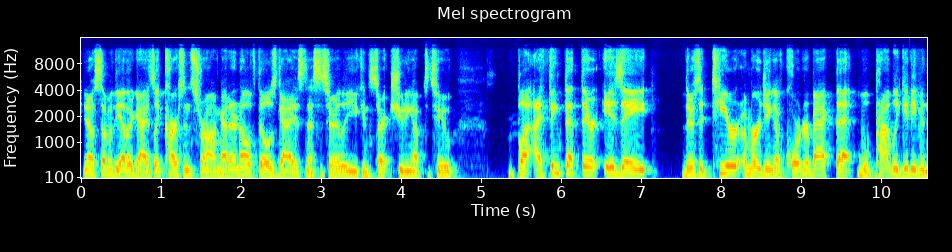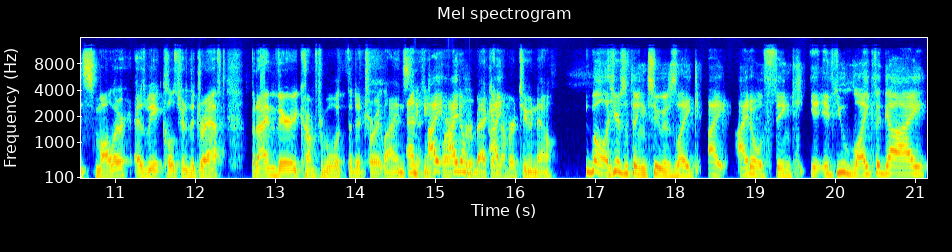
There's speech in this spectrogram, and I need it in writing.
you know some of the other guys like Carson Strong. I don't know if those guys necessarily you can start shooting up to two. But I think that there is a there's a tier emerging of quarterback that will probably get even smaller as we get closer to the draft. But I'm very comfortable with the Detroit Lions and taking I, quarterback I at number two now. Well, here's the thing too: is like I I don't think if you like the guy,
